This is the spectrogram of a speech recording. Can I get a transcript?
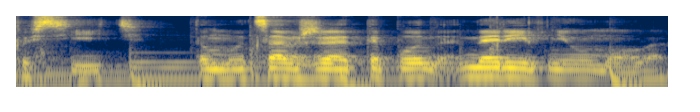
тусіть. Тому це вже, типу, нерівні умови.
